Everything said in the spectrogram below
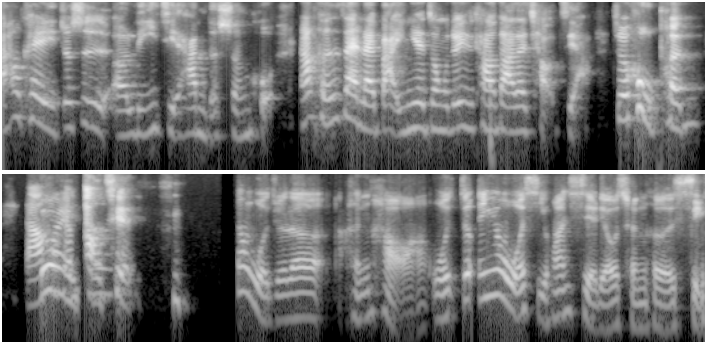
然后可以就是呃理解他们的生活。然后可是，在来把营业中，我就一直看到大家在吵架，就互喷，然后互对相道就是歉。但我觉得很好啊，我就因为我喜欢血流成河型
